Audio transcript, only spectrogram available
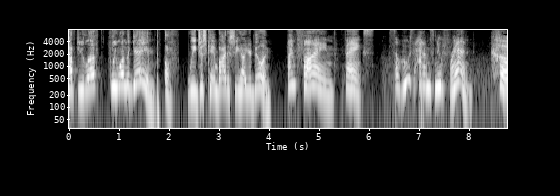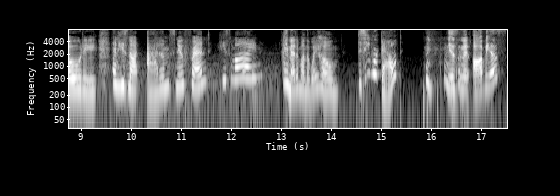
After you left, we won the game. Oh, We just came by to see how you're doing. I'm fine, thanks. So who's Adam's new friend? Cody. And he's not Adam's new friend, he's mine. I met him on the way home. Does he work out? Isn't it obvious?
